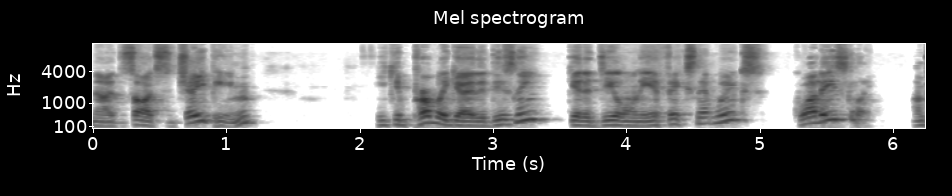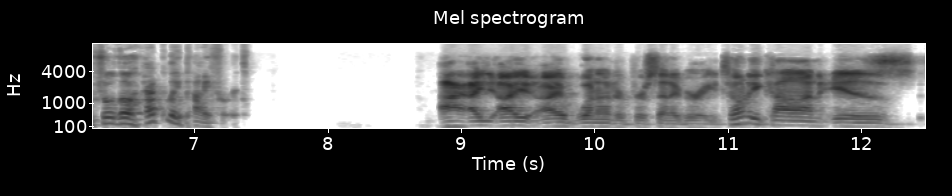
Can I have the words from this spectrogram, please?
know, decides to cheap him, he could probably go to Disney, get a deal on the FX networks quite easily. I'm sure they'll happily pay for it. I, I, I 100% agree. Tony Khan is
